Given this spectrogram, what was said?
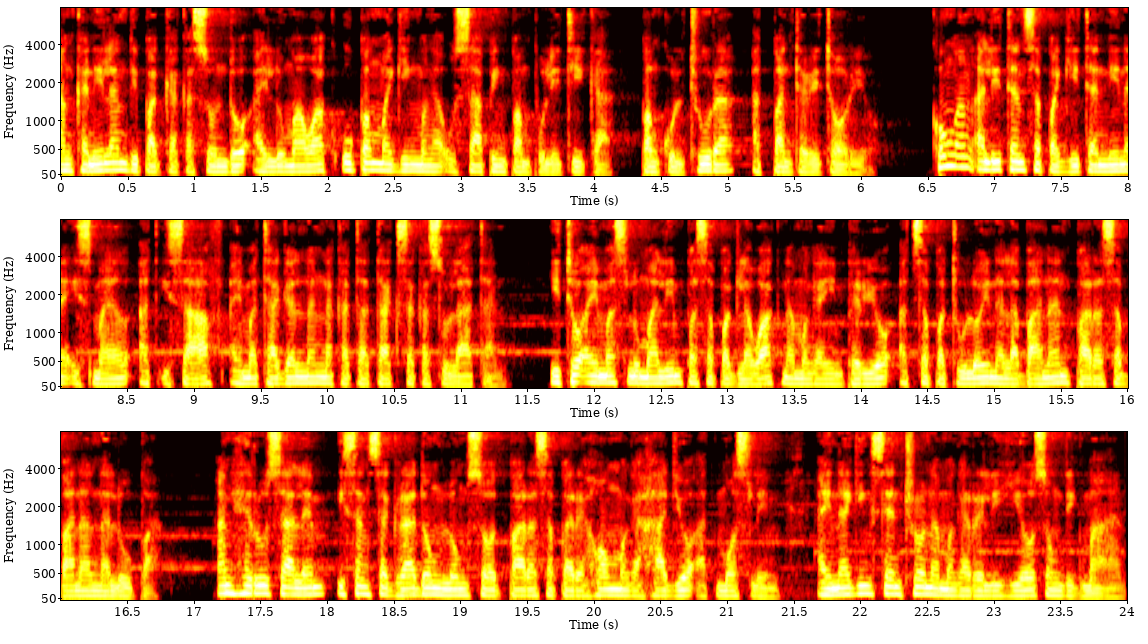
ang kanilang di pagkakasundo ay lumawak upang maging mga usaping pampolitika, pangkultura at panteritoryo. Kung ang alitan sa pagitan nina Ismail at Isaaf ay matagal nang nakatatak sa kasulatan, ito ay mas lumalim pa sa paglawak ng mga imperyo at sa patuloy na labanan para sa banal na lupa. Ang Jerusalem, isang sagradong lungsod para sa parehong mga Hadyo at Muslim, ay naging sentro ng mga relihiyosong digmaan,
